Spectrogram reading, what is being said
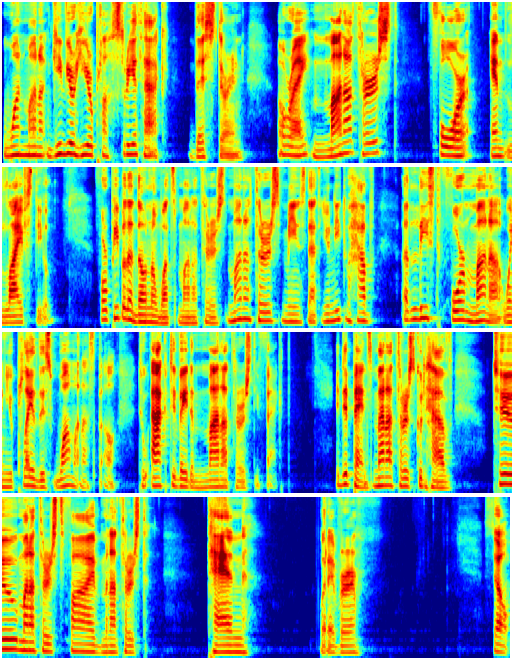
One mana, give your hero plus three attack this turn. Alright, Mana Thirst, four, and Lifesteal. For people that don't know what's Mana Thirst, Mana Thirst means that you need to have at least four mana when you play this one mana spell to activate the Mana Thirst effect. It depends. Mana Thirst could have 2, Mana Thirst 5, Mana Thirst 10, whatever. So,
